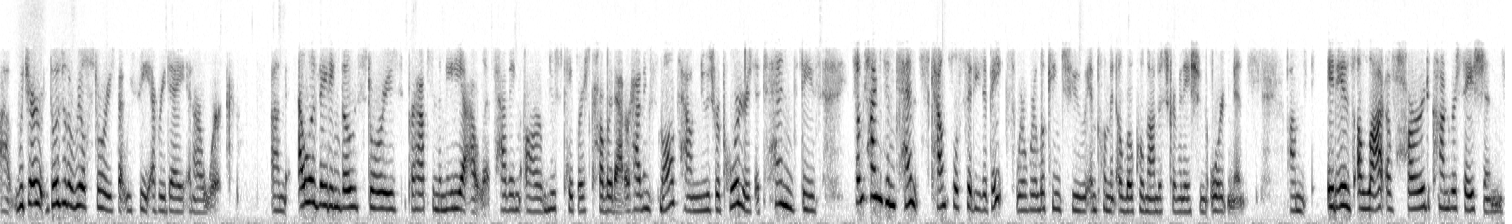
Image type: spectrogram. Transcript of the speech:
uh, which are, those are the real stories that we see every day in our work. Um, elevating those stories, perhaps in the media outlets, having our newspapers cover that, or having small town news reporters attend these sometimes intense council city debates where we're looking to implement a local non discrimination ordinance. Um, it is a lot of hard conversations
